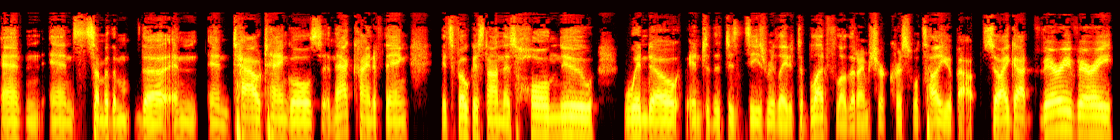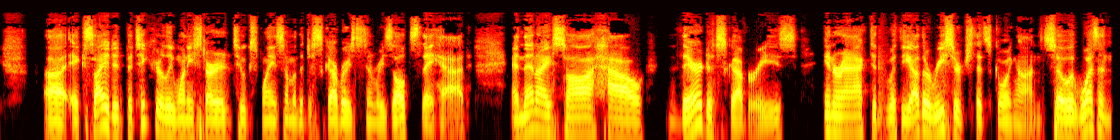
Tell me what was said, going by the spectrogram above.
and and some of the the and and tau tangles and that kind of thing. It's focused on this whole new window into the disease related to blood flow that I'm sure Chris will tell you about. So I got very very uh, excited, particularly when he started to explain some of the discoveries and results they had. And then I saw how their discoveries interacted with the other research that's going on. So it wasn't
